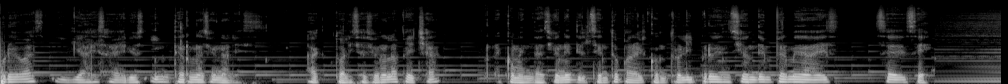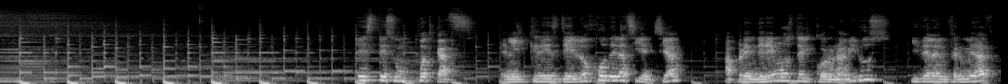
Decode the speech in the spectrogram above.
pruebas y viajes aéreos internacionales. Actualización a la fecha. Recomendaciones del Centro para el Control y Prevención de Enfermedades, CDC. Este es un podcast en el que desde el ojo de la ciencia aprenderemos del coronavirus y de la enfermedad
